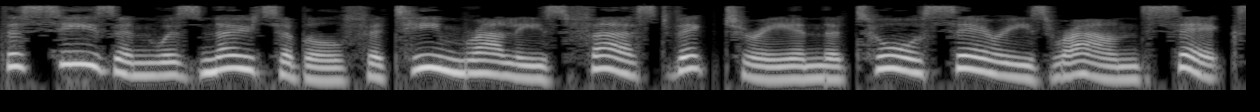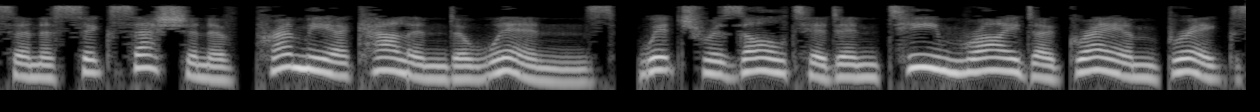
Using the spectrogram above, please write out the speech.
The season was notable for Team Raleigh's first victory in the Tour Series Round 6 and a succession of Premier Calendar wins, which resulted in team rider Graham Briggs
